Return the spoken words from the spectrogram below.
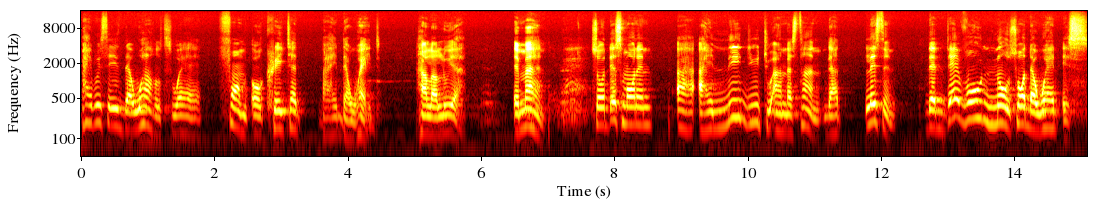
Bible says the worlds were formed or created by the word. Hallelujah. Amen. Amen. So this morning, uh, I need you to understand that, listen, the devil knows what the word is.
